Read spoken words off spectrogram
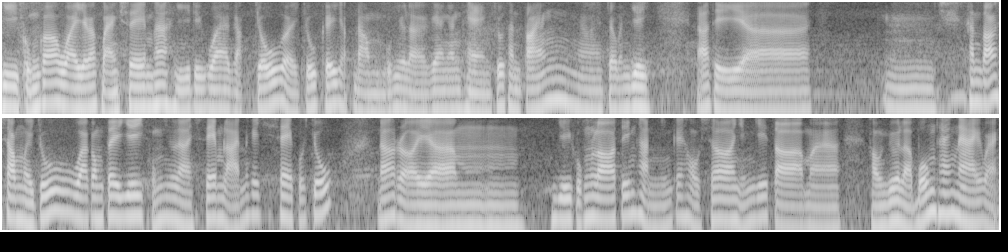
Di cũng có quay cho các bạn xem ha. Di đi qua gặp chú rồi chú ký hợp đồng cũng như là ra ngân hàng chú thanh toán uh, cho bên Di. Đó thì uh, thanh toán xong rồi chú qua công ty Di cũng như là xem lại mấy cái xe của chú. Đó rồi um, Di cũng lo tiến hành những cái hồ sơ những giấy tờ mà hầu như là 4 tháng nay các bạn.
